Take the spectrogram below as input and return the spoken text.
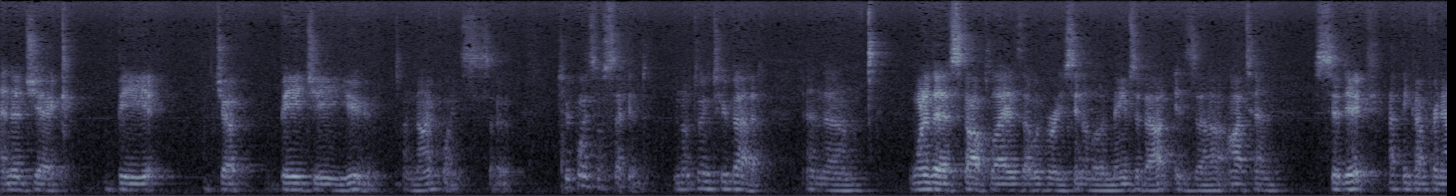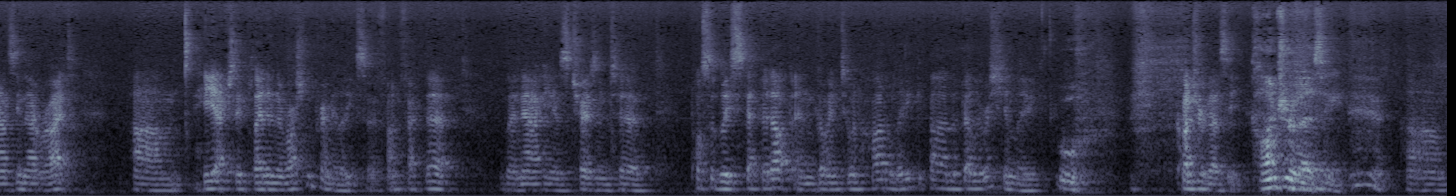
Energetik B, BGU on nine points. So two points off second. Not doing too bad. And um, one of their star players that we've already seen a lot of memes about is uh, Artem Sudik. I think I'm pronouncing that right. Um, he actually played in the Russian Premier League, so fun fact there. But now he has chosen to possibly step it up and go into a harder league, uh, the Belarusian league. Ooh. Controversy. Controversy. Um,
